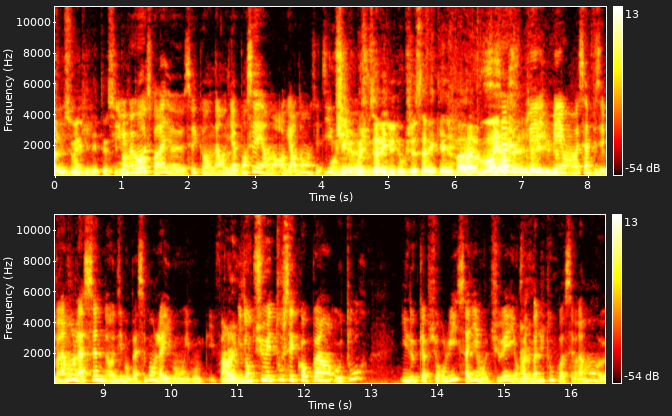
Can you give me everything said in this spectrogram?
je me souviens qu'il était aussi Et partant. c'est pareil, euh, c'est vrai qu'on a, on y a pensé hein, en, en regardant, on s'est dit. Bon, je mais, sais que euh, moi, je vous avais lu, donc je savais qu'elle n'est pas J'avais mais, lu. mais on- ça faisait vraiment la scène, on dit bon bah c'est bon là ils vont ils vont enfin Ouais. ils ont tué tous ses copains autour, ils le capturent lui, ça y est ils vont le tuer et en fait Ouais. pas du tout quoi, c'est vraiment euh,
